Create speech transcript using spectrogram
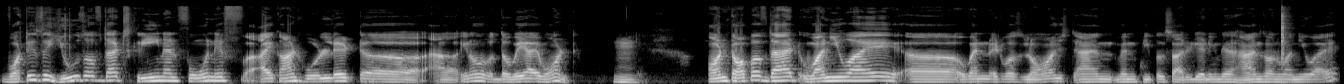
what is the use of that screen and phone if I can't hold it, uh, uh, you know, the way I want? Hmm. On top of that, One UI, uh, when it was launched and when people started getting their hands on One UI,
